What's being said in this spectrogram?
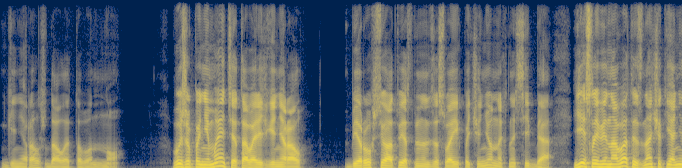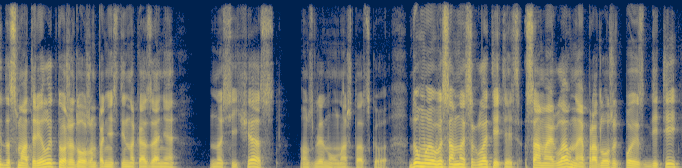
Генерал ждал этого «но». «Вы же понимаете, товарищ генерал?» «Беру всю ответственность за своих подчиненных на себя. Если виноваты, значит, я не досмотрел и тоже должен понести наказание». Но сейчас, — он взглянул на штатского, — думаю, вы со мной согласитесь. Самое главное — продолжить поиск детей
